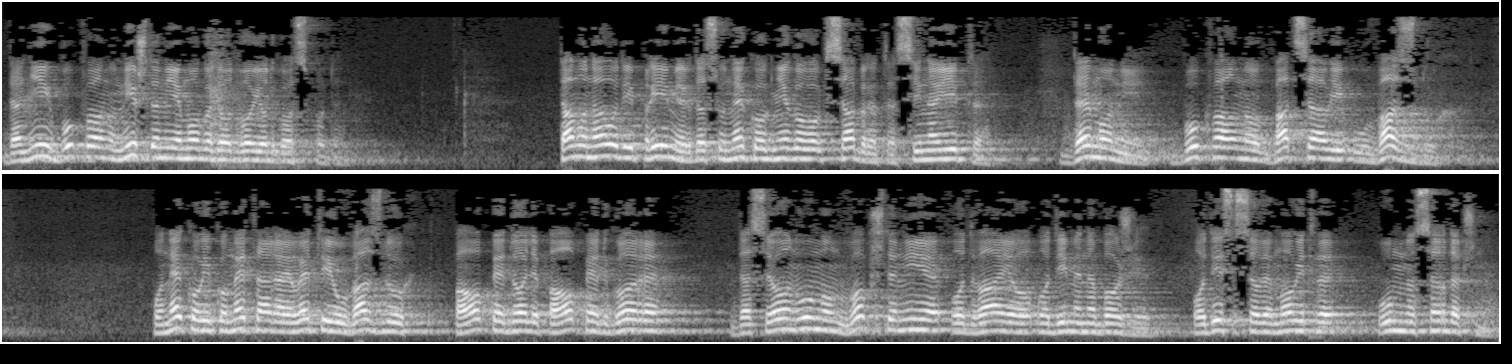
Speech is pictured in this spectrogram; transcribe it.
da njih bukvalno ništa nije mogo da odvoji od gospoda. Tamo navodi primjer da su nekog njegovog sabrata, Sinaita, demoni bukvalno bacali u vazduh. Po nekoliko metara je letio u vazduh, pa opet dolje, pa opet gore, da se on umom uopšte nije odvajao od imena Božije, od Isusove molitve umno srdačno,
